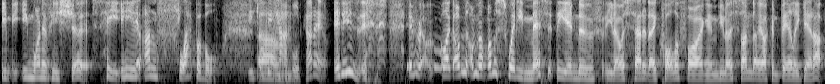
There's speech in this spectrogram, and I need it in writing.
in in one of his shirts. He he is unflappable. He's like Um, a cardboard cutout. It is. Every, like I'm, I'm, a, I'm a sweaty mess at the end of you know a Saturday qualifying, and you know Sunday I can barely get up.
